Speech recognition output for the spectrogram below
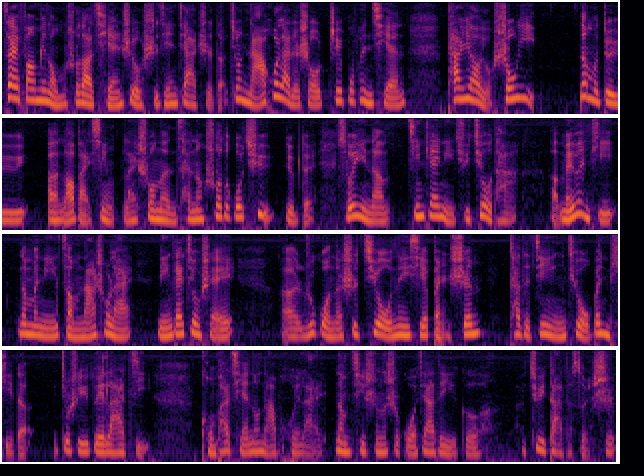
再一方面呢，我们说到钱是有时间价值的，就拿回来的时候，这部分钱它要有收益，那么对于呃老百姓来说呢，你才能说得过去，对不对？所以呢，今天你去救他啊，没问题。那么你怎么拿出来？你应该救谁？呃，如果呢是救那些本身。它的经营就有问题的，就是一堆垃圾，恐怕钱都拿不回来。那么其实呢是国家的一个巨大的损失。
